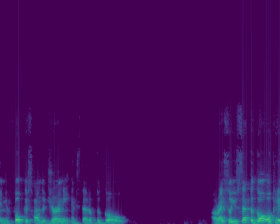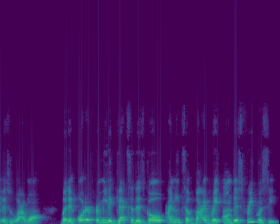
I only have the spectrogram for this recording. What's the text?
and you focus on the journey instead of the goal. All right, so you set the goal, okay, this is what I want. But in order for me to get to this goal, I need to vibrate on this frequency.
